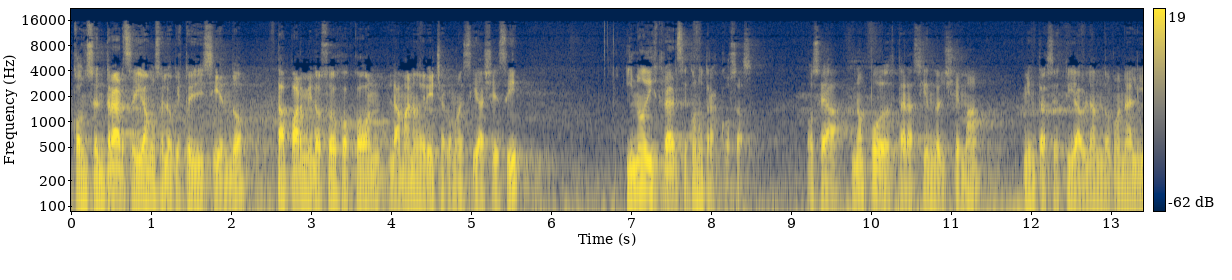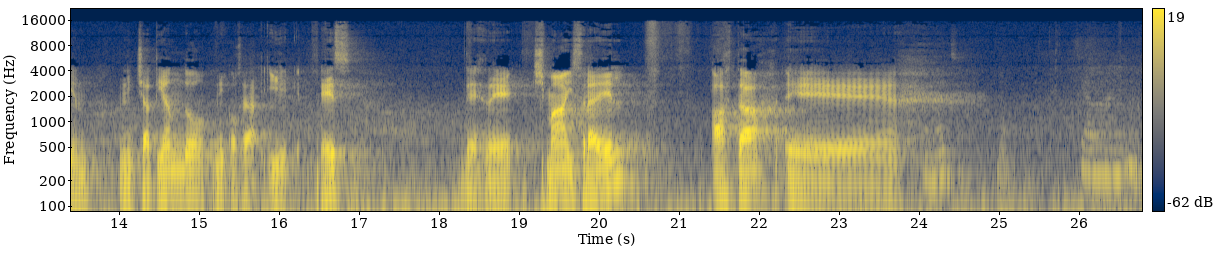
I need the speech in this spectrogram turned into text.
concentrarse, digamos, en lo que estoy diciendo, taparme los ojos con la mano derecha, como decía Jessie, y no distraerse con otras cosas. O sea, no puedo estar haciendo el Shema mientras estoy hablando con alguien, ni chateando, ni, o sea, y es desde Shema Israel hasta... eh, Emet. Sí, Adonai. eh, eh, Seti, eh, eh,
